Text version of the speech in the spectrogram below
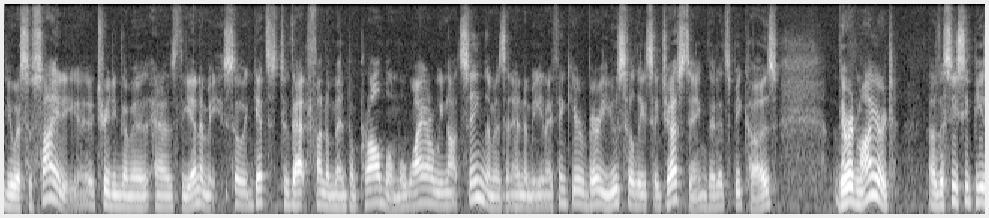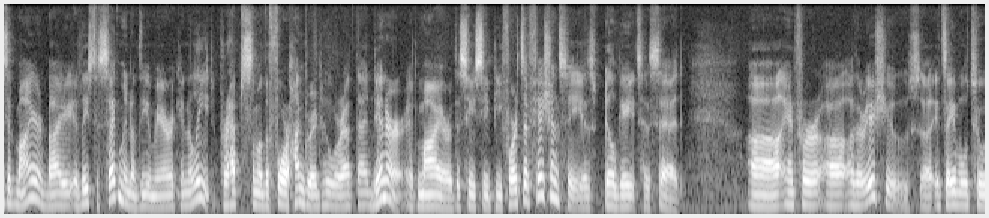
U.S. society, uh, treating them as, as, the enemy. So it gets to that fundamental problem. Well, why are we not seeing them as an enemy? And I think you're very usefully suggesting that it's because they're admired. Uh, the CCP is admired by at least a segment of the American elite. Perhaps some of the 400 who were at that dinner admire the CCP for its efficiency, as Bill Gates has said uh, and for uh, other issues. Uh, it's able to,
